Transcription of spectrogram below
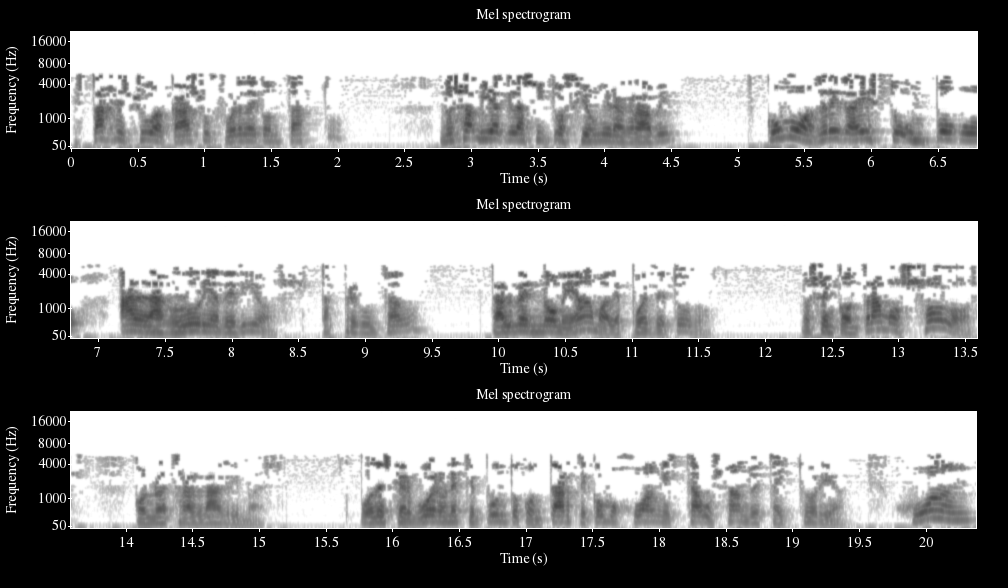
¿Está Jesús acaso fuera de contacto? ¿No sabía que la situación era grave? ¿Cómo agrega esto un poco a la gloria de Dios? ¿Te has preguntado? Tal vez no me ama después de todo. Nos encontramos solos con nuestras lágrimas. Puede ser bueno en este punto contarte cómo Juan está usando esta historia. Juan,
